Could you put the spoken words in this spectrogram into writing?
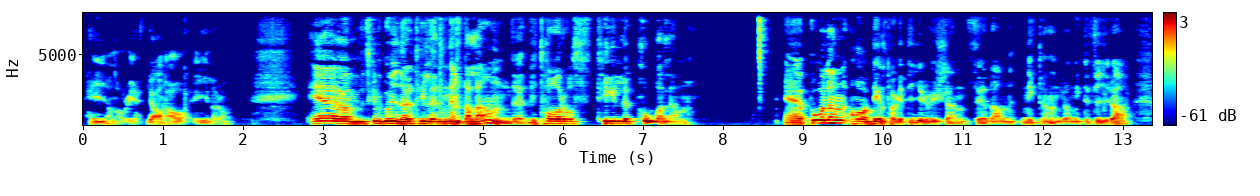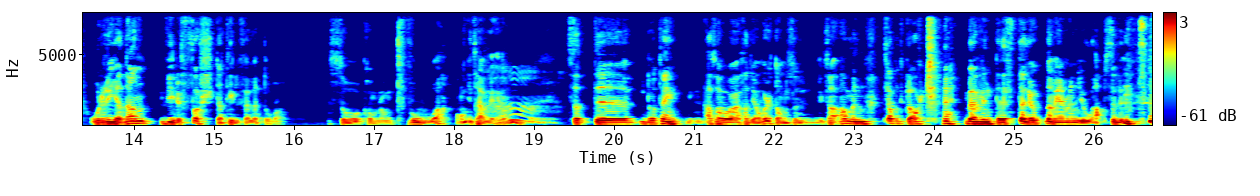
Heja Norge. Ja. ja jag gillar dem. Eh, ska vi gå vidare till nästa land? Vi tar oss till Polen. Eh, Polen har deltagit i Eurovision sedan 1994 och redan vid det första tillfället då så kommer de tvåa i tävlingen. Ah. Så att eh, då tänkte, alltså hade jag varit dem så liksom, ja men klappat klart. Behöver inte ställa upp något mer men jo absolut.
